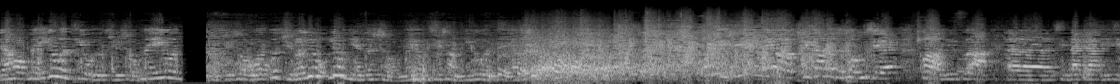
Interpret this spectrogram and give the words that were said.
然后每一个问题我都举手，每一个问题举手。我我举了六六年的手，没有举上一个问题。我 今天没有提上问的同学，不好意思啊，呃，请大家理解。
